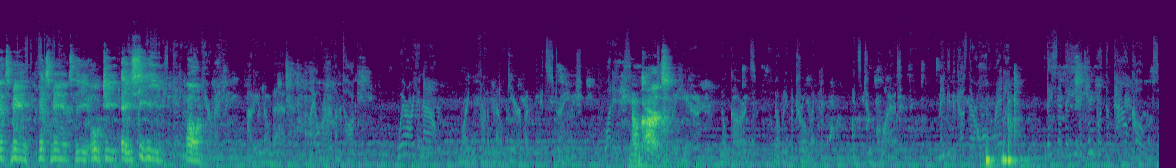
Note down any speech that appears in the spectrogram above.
It's me. It's me. It's the OTAC. Getting Oh. here ready. How do you know that? I overheard them talking. Where are you now? Right in front of Metal Gear, but it's strange. What is? No guards. Nobody here. No guards. Nobody patrolling. It's too quiet. Maybe because they're all ready. They said they even input the PAL codes.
